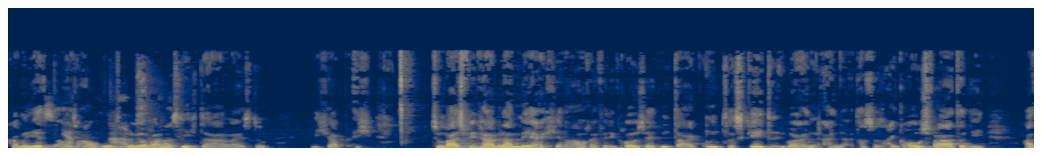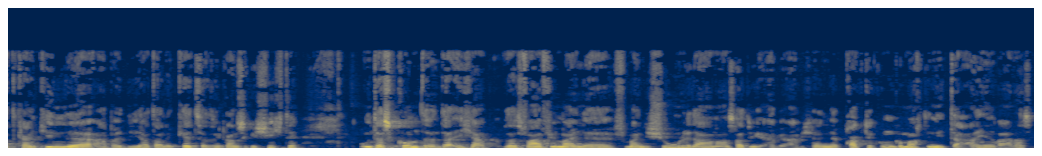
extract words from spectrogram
kann man jetzt ja, aufnehmen. Früher war das nicht da, weißt du. Ich habe, ich, zum Beispiel, wir haben ein Märchen auch für die Großelterntag und das geht über ein, ein, das ist ein Großvater, die hat kein Kinder, aber die hat eine Kette, das ist eine ganze Geschichte. Und das kommt, da ich habe, das war für meine, für meine Schule damals, hatte ich, habe ich ein Praktikum gemacht, in Italien war das.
